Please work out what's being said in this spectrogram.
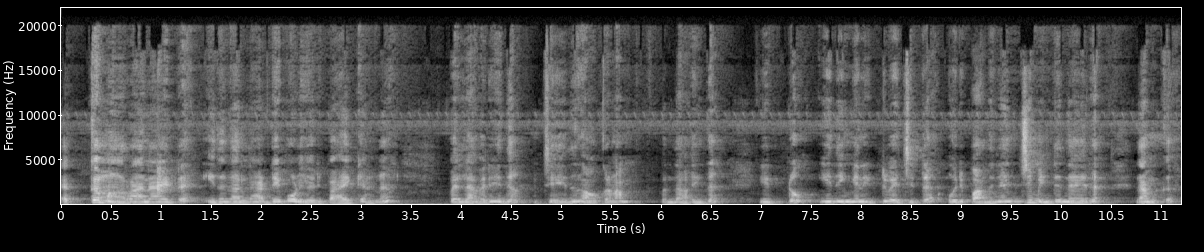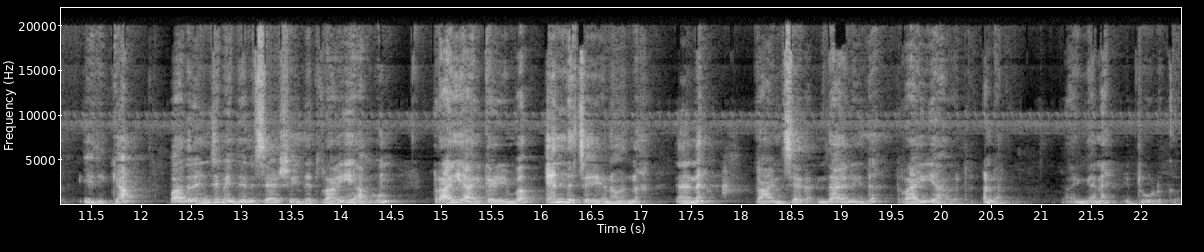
ഒക്കെ മാറാനായിട്ട് ഇത് നല്ല അടിപൊളി ഒരു പായ്ക്കാണ്. അപ്പോൾ എല്ലാവരും ഇത് ചെയ്ത് നോക്കണം. അപ്പം എന്താ ഇത് ഇട്ടു. ഇതിങ്ങനെ ഇട്ട് വെച്ചിട്ട് ഒരു പതിനഞ്ച് മിനിറ്റ് നേരം നമുക്ക് ഇരിക്കാം. പതിനഞ്ച് മിനിറ്റിന് ശേഷം ഇത് ഡ്രൈ ആകും. ഡ്രൈ ആയി കഴിയുമ്പം എന്ത് ചെയ്യണമെന്ന് ഞാൻ കാണിച്ചു തരാം. എന്തായാലും ഇത് ഡ്രൈ ആകട്ടെ കണ്ടോ? ഇങ്ങനെ ഇട്ട് കൊടുക്കുക.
